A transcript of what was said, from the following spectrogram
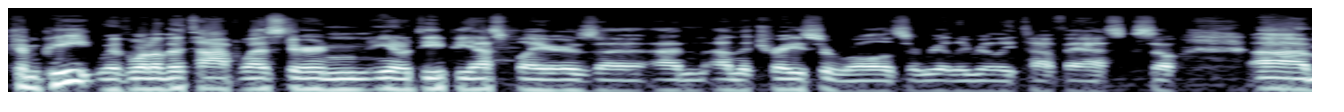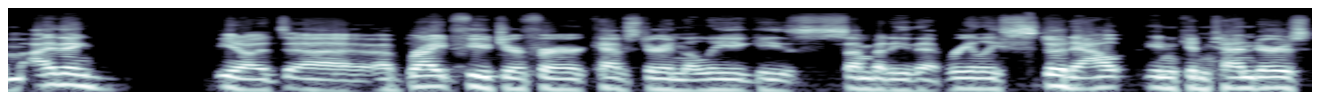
compete with one of the top Western you know DPS players uh, on on the tracer role is a really really tough ask. So um, I think you know it's uh, a bright future for Kevster in the league. He's somebody that really stood out in contenders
